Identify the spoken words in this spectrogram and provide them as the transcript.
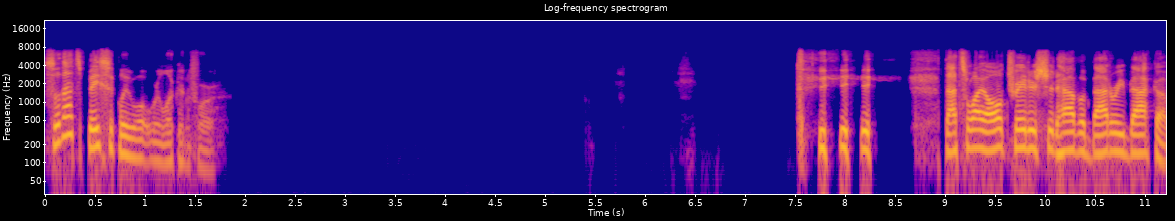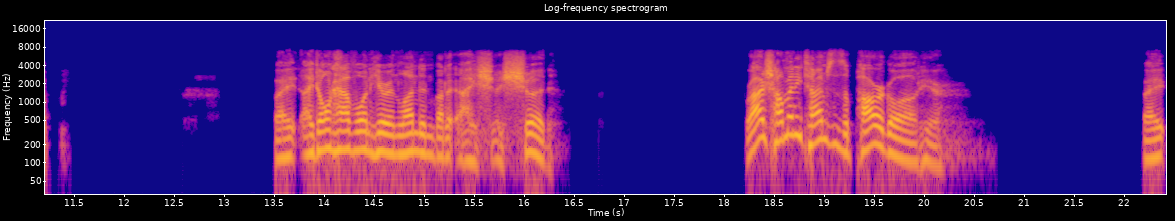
So that's basically what we're looking for. that's why all traders should have a battery backup. Right? I don't have one here in London, but I, sh- I should. Raj, how many times does the power go out here? Right?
